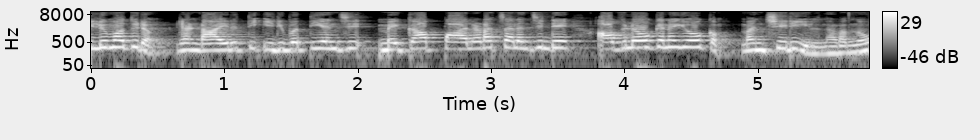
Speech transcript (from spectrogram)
ഇലുമധുരം രണ്ടായിരത്തി ഇരുപത്തിയഞ്ച് മെഗാ പാലട ചലഞ്ചിന്റെ അവലോകന യോഗം മഞ്ചേരിയിൽ നടന്നു.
